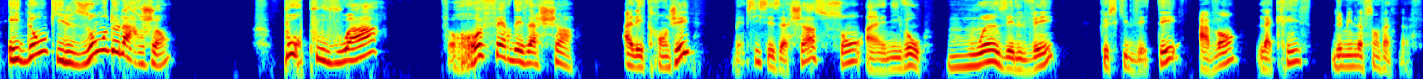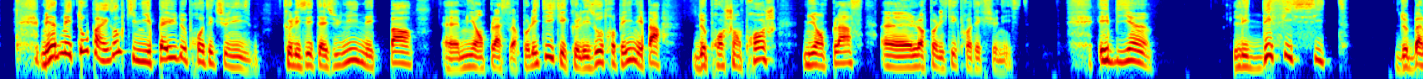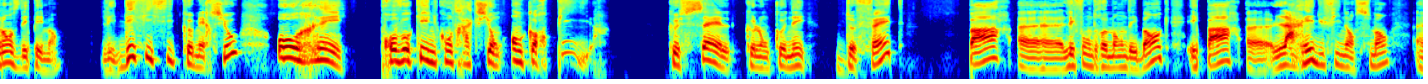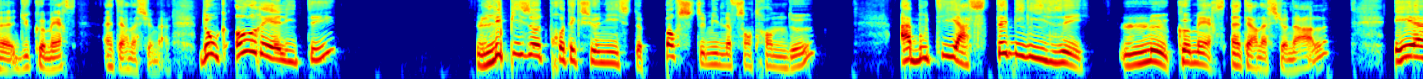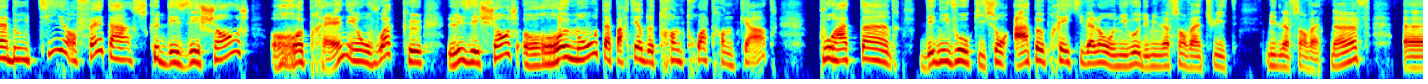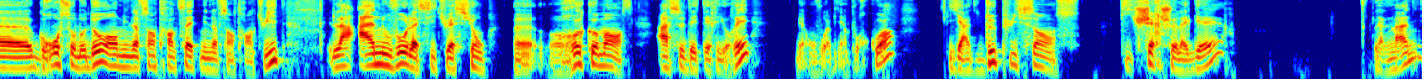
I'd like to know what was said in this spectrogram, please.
Et donc, ils ont de l'argent pour pouvoir refaire des achats à l'étranger, même si ces achats sont à un niveau moins élevé que ce qu'ils étaient avant la crise de 1929. Mais admettons par exemple qu'il n'y ait pas eu de protectionnisme, que les États-Unis n'aient pas euh, mis en place leur politique et que les autres pays n'aient pas de proche en proche mis en place euh, leur politique protectionniste. Eh bien, les déficits de balance des paiements, les déficits commerciaux auraient provoqué une contraction encore pire que celle que l'on connaît de fait par euh, l'effondrement des banques et par l'arrêt du financement du commerce international. Donc en réalité, l'épisode protectionniste post-1932 aboutit à stabiliser le commerce international et aboutit en fait à ce que des échanges reprennent et on voit que les échanges remontent à partir de 33-34 pour atteindre des niveaux qui sont à peu près équivalents au niveau de 1928-1929, euh, grosso modo en 1937-1938. Là, à nouveau, la situation euh, recommence à se détériorer, mais on voit bien pourquoi. Il y a deux puissances qui cherchent la guerre, l'Allemagne,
